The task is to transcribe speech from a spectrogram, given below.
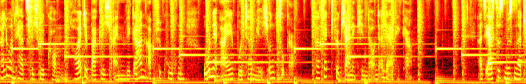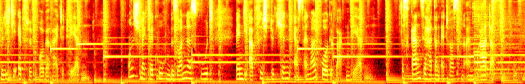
Hallo und herzlich willkommen. Heute backe ich einen veganen Apfelkuchen ohne Ei, Butter, Milch und Zucker. Perfekt für kleine Kinder und Allergiker. Als erstes müssen natürlich die Äpfel vorbereitet werden. Uns schmeckt der Kuchen besonders gut, wenn die Apfelstückchen erst einmal vorgebacken werden. Das Ganze hat dann etwas von einem Bratapfelkuchen.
